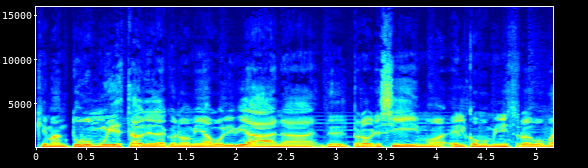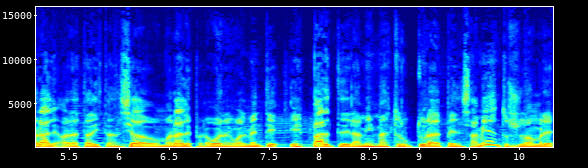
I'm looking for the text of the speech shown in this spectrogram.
que mantuvo muy estable la economía boliviana, desde el progresismo, él como ministro de Evo Morales, ahora está distanciado de Evo Morales, pero bueno, igualmente es parte de la misma estructura de pensamiento, es un hombre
